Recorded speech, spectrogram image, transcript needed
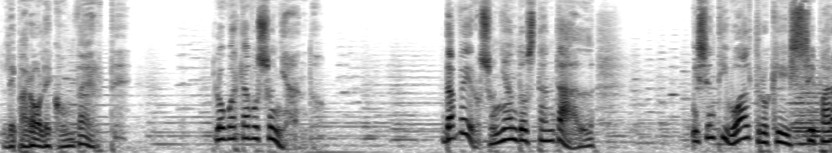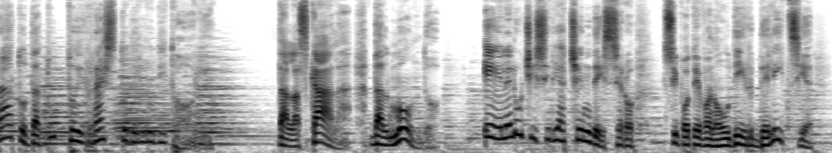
le parole converte lo guardavo sognando. Davvero sognando Stendhal. Mi sentivo altro che separato da tutto il resto dell'uditorio, dalla scala, dal mondo. E le luci si riaccendessero, si potevano udir delizie,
